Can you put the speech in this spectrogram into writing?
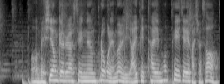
어, 메시 연결을 할 수 있는 프로그램을 이 IP타임 홈페이지에 가셔서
